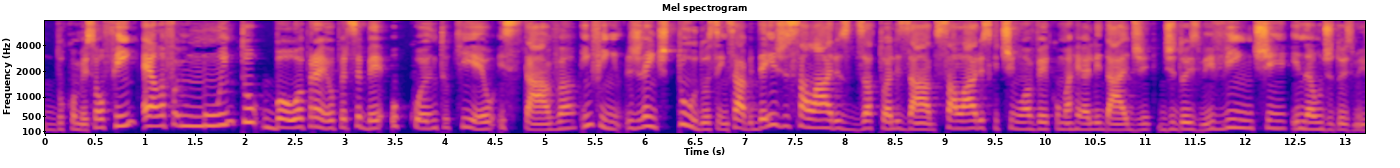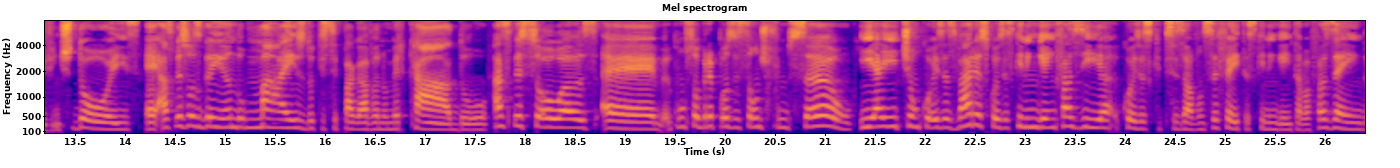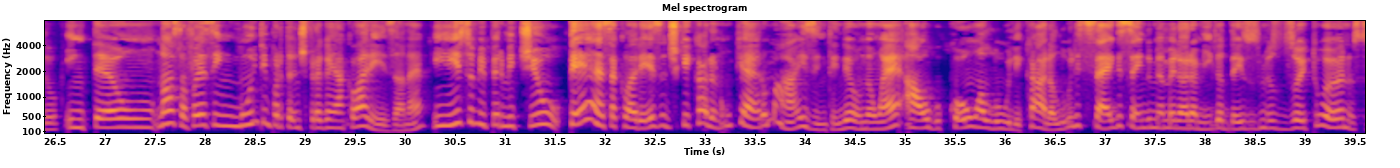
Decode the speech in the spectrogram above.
do começo ao fim, ela foi muito boa para eu perceber o quanto que eu estava, enfim, gente, tudo assim, sabe? Desde salários desatualizados, salários que tinham a ver com uma realidade de 2020 e não de 2022, é, as pessoas ganhando mais do que se pagava no mercado, as pessoas é, com sobreposição de função, e aí tinham coisas, várias coisas que ninguém fazia, coisas que precisavam ser feitas que ninguém estava fazendo. Então, nossa, foi assim muito importante para ganhar clareza, né? E isso me permitiu ter essa clareza de que, cara, eu não quero mais, entendeu? Não é algo com a Luli. Cara, a Luli segue sendo minha melhor amiga desde os meus 18 anos.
